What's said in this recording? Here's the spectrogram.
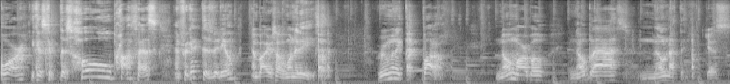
Or you can skip this whole process and forget this video and buy yourself one of these. Ramune bottle. No marble, no glass, no nothing. Just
